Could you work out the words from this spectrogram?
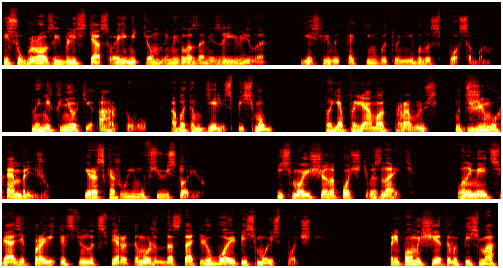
и с угрозой блестя своими темными глазами, заявила, «Если вы каким бы то ни было способом намекнете Артуру об этом деле с письмом, то я прямо отправлюсь к Джиму Хембриджу и расскажу ему всю историю. Письмо еще на почте, вы знаете. Он имеет связи в правительственных сферах и может достать любое письмо из почты. При помощи этого письма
